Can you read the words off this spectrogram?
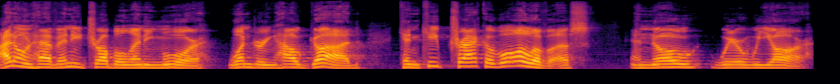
I don't have any trouble anymore wondering how God can keep track of all of us and know where we are.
